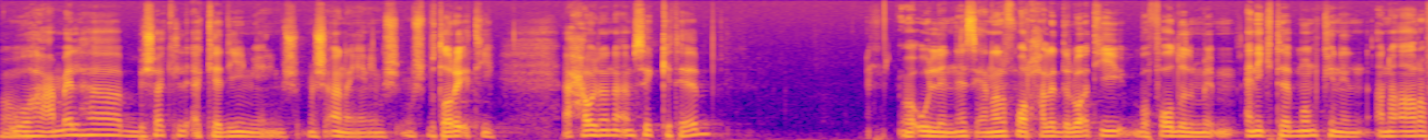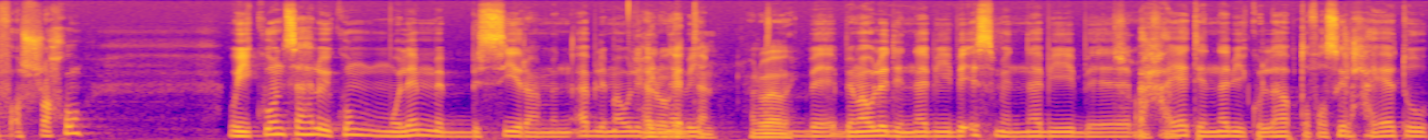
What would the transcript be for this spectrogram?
وهعملها بشكل أكاديمي يعني مش مش أنا يعني مش مش بطريقتي. أحاول إن أنا أمسك كتاب وأقول للناس يعني أنا في مرحلة دلوقتي بفاضل م- اني كتاب ممكن إن أنا أعرف أشرحه ويكون سهل ويكون ملم بالسيرة من قبل مولد حلو النبي جدا. حلو قوي ب- بمولد النبي باسم النبي ب-. بحياة النبي كلها بتفاصيل حياته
